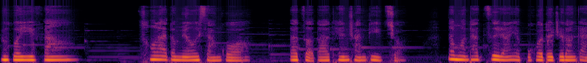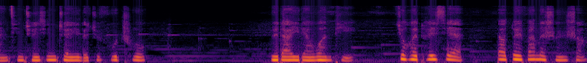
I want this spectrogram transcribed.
如果一方从来都没有想过要走到天长地久，那么他自然也不会对这段感情全心全意的去付出。遇到一点问题，就会推卸到对方的身上；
